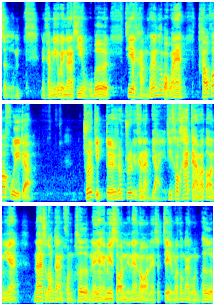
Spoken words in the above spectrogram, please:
เสริมนะครับนี่ก็เป็นหน้าที่ของ Uber ที่จะทำเพราะฉะนั้นเขาบอกว่าเขาก็คุยกับ ธุรกิจโดยธุรกิจขนาดใหญ่ที่เขาคาดการณ์ว่าตอนนี้น่าจะต้องการคนเพิ่มนะอย่าง Amazon เนี่ยแน่นอนนะชัดเจนว่าต้องการคนเพิ่ม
